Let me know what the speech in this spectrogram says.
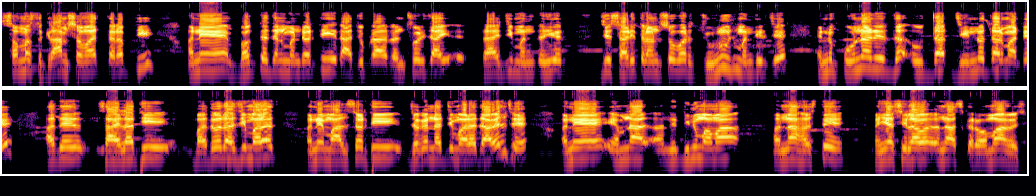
સમસ્ત ગ્રામ સમાજ તરફથી અને ભક્તજન મંડળથી રાજુપુરા રણછોડજી રાયજી મંદિર જે સાડી ત્રણસો વર્ષ જૂનું મંદિર છે, એનું પુનઃ ઉદ્ધાર, જીર્ણોદ્ધાર માટે આજે સાયલાથી માધવદાસજી મહારાજ અને માલસરથી જગન્નાથજી મહારાજ આવેલ છે અને એમના દિનુ મામાના હસ્તે અહીંયા શિલાન્યાસ કરવામાં આવે છે.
